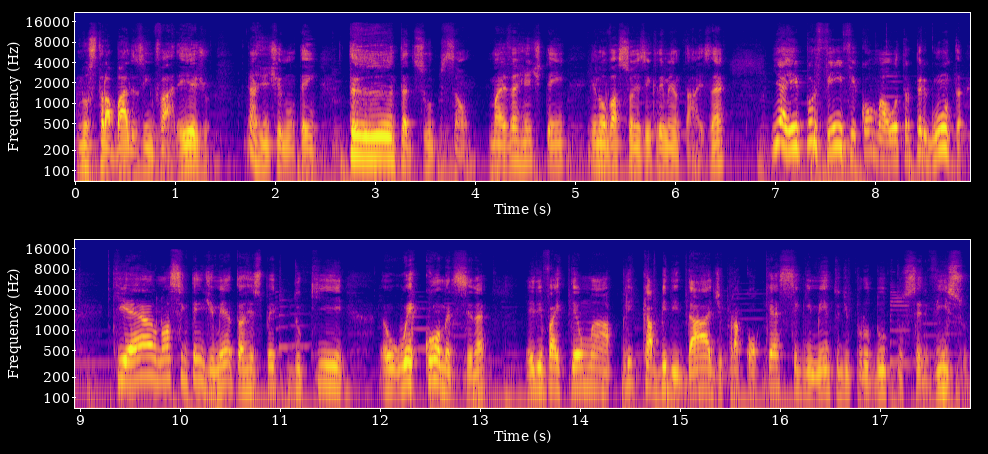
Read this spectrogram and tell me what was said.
nos trabalhos em varejo, a gente não tem tanta disrupção, mas a gente tem inovações incrementais, né? E aí, por fim, ficou uma outra pergunta que é o nosso entendimento a respeito do que o e-commerce, né? Ele vai ter uma aplicabilidade para qualquer segmento de produto ou serviço.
